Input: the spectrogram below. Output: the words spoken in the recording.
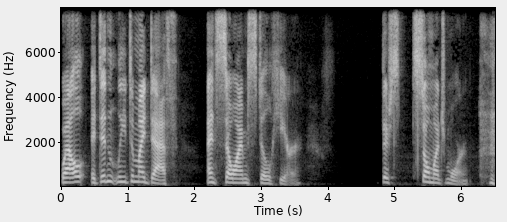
Well, it didn't lead to my death, and so I'm still here. There's so much more.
